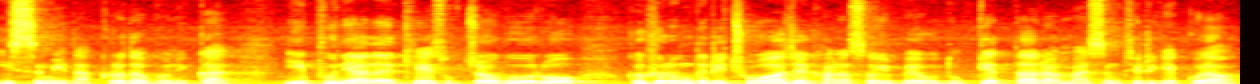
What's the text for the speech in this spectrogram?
있습니다. 그러다 보니까 이 분야는 계속적으로 그 흐름들이 좋아질 가능성이 매우 높겠다라는 말씀 드리겠고요.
